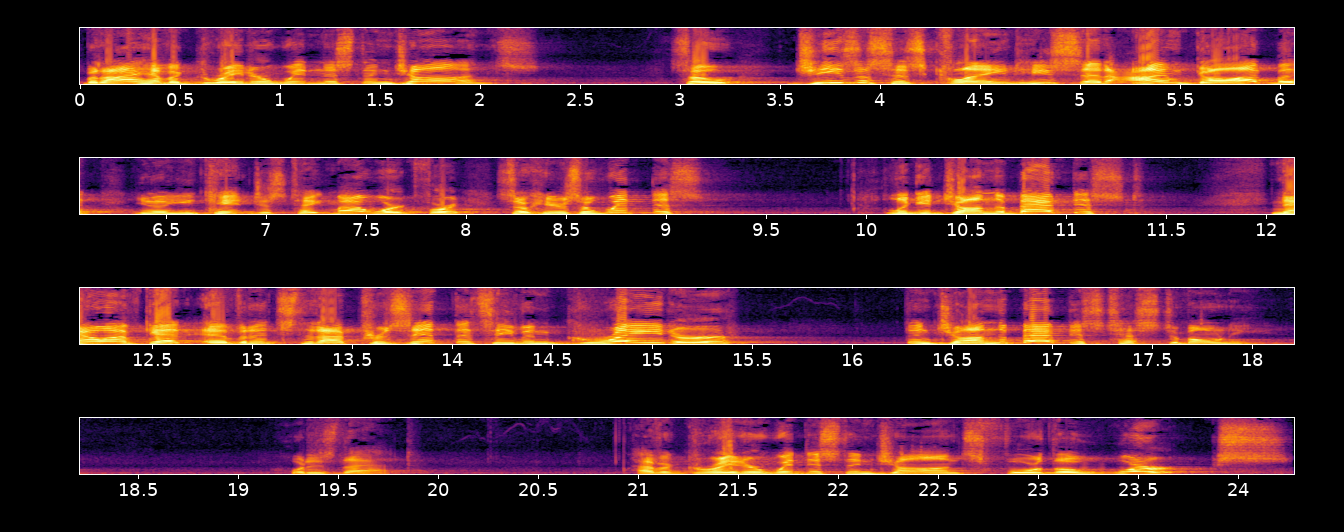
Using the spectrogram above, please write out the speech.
But I have a greater witness than John's. So Jesus has claimed, he said, I'm God, but you know, you can't just take my word for it. So here's a witness. Look at John the Baptist. Now I've got evidence that I present that's even greater than John the Baptist's testimony. What is that? I have a greater witness than John's for the works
